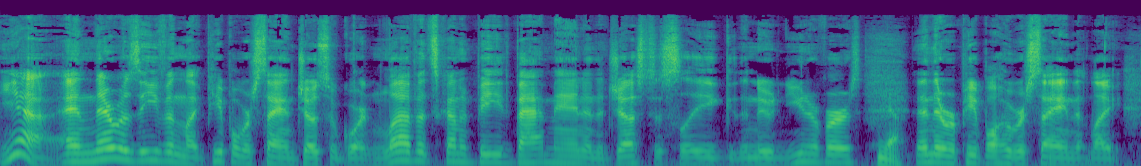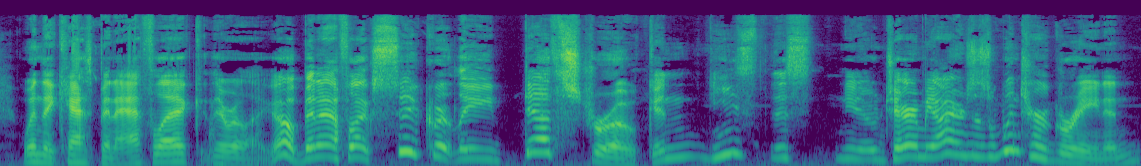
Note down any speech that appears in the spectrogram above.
Yeah, and there was even like people were saying Joseph Gordon-Levitt's going to be Batman in the Justice League, the new universe. Yeah. Then there were people who were saying that like when they cast Ben Affleck, they were like, "Oh, Ben Affleck's secretly Deathstroke, and he's this, you know, Jeremy Irons is Wintergreen, and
